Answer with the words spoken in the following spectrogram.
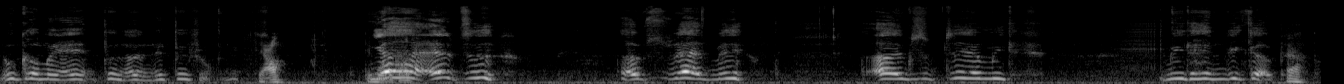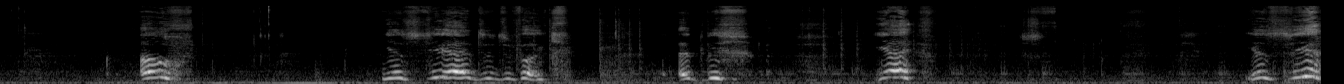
Nu kommer jeg ind på noget lidt personligt. ja, det Jeg godt. har altid haft svært med at acceptere mit, mit handicap. Ja. Og jeg siger altid til folk, at hvis jeg, jeg siger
